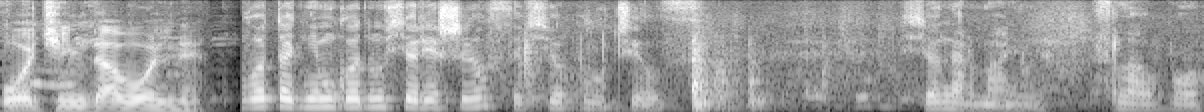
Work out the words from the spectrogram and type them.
очень довольны. Вот одним годом все решился, все получилось. Все нормально, слава богу.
